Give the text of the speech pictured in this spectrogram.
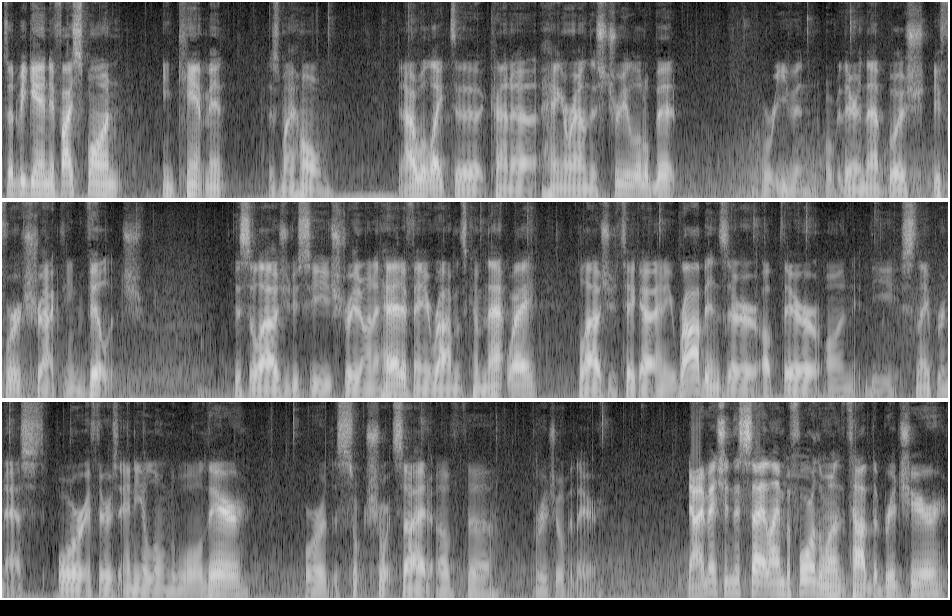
So to begin, if I spawn encampment as my home, then I would like to kind of hang around this tree a little bit, or even over there in that bush, if we're extracting village. This allows you to see straight on ahead if any robins come that way, allows you to take out any robins that are up there on the sniper nest, or if there's any along the wall there, or the short side of the bridge over there. Now I mentioned this sight line before, the one at the top of the bridge here,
